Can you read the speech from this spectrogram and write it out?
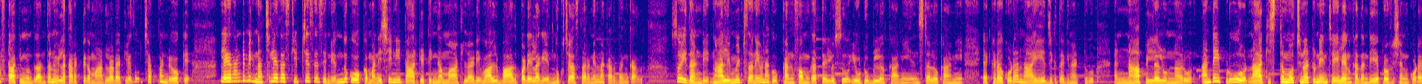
ఆఫ్ టాకింగ్ ఉంటుంది. అంతా నువ్వు ఇలా కరెక్ట్గా మాట్లాడట్లేదు చెప్పండి ఓకే. లేదంటే మీకు నచ్చలేదా స్కిప్ చేసేసిండి ఎందుకు ఒక మనిషిని టార్గెటింగ్గా మాట్లాడి వాళ్ళు బాధపడేలాగా ఎందుకు చేస్తారనేది నాకు అర్థం కాదు. సో ఇదండి. నా లిమిట్స్ అనేవి నాకు కన్ఫామ్గా తెలుసు. యూట్యూబ్లో కానీ ఇన్స్టాలో కానీ ఎక్కడ కూడా నా ఏజ్కి తగినట్టు. అండ్ నా పిల్లలు ఉన్నారు. అంటే ఇప్పుడు నాకు ఇష్టం వచ్చినట్టు నేను చేయలేను కదండి ఏ ప్రొఫెషన్ కూడా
